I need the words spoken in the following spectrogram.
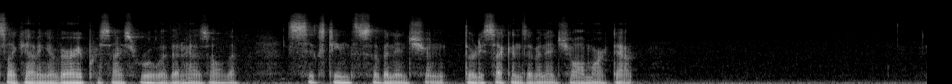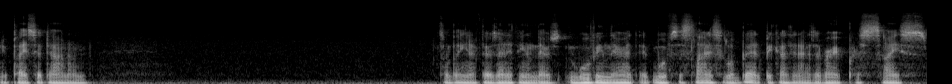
It's like having a very precise ruler that has all the sixteenths of an inch and thirty seconds of an inch all marked out. You place it down on something, and if there's anything there's moving there, it moves the slightest little bit because it has a very precise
